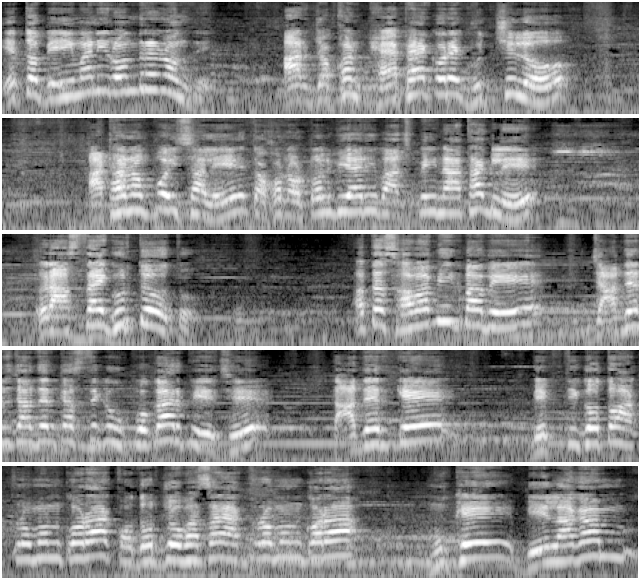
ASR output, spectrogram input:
এ তো বেইমানি রন্ধ্রে রন্ধ্রে। আর যখন ফ্যা ফ্যা করে ঘুরছিল আটানব্বই সালে তখন অটল বিহারী বাজপেয়ী না থাকলে রাস্তায় ঘুরতে হতো। অর্থাৎ স্বাভাবিকভাবে যাদের যাদের কাছ থেকে উপকার পেয়েছে তাদেরকে ব্যক্তিগত আক্রমণ করা কদর্য ভাষায় আক্রমণ করা মুখে বেলাগাম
